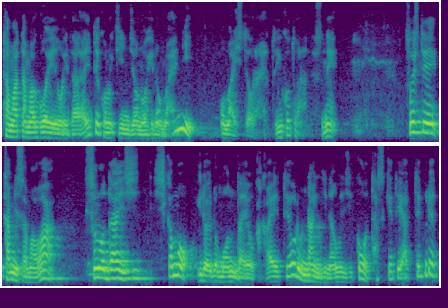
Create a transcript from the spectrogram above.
たまたまご縁をいただいてこの近所の日の前にお参りしておられるということなんですね。そして神様はその大事しかもいろいろ問題を抱えておる難儀な氏子を助けてやってくれ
